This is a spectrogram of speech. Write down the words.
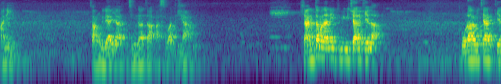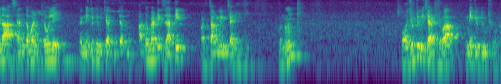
आणि चांगल्या या जीवनाचा आस्वाद घ्या. शांत मनाने तुम्ही विचार केला. थोडा विचार केला शांत मन ठेवले तर निगेटिव्ह विचार तुमच्यातून ऑटोमॅटिक जातील आणि चांगले विचार येतील. म्हणून पॉझिटिव्ह विचार ठेवा निगेटिव्ह ठेवू नका.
